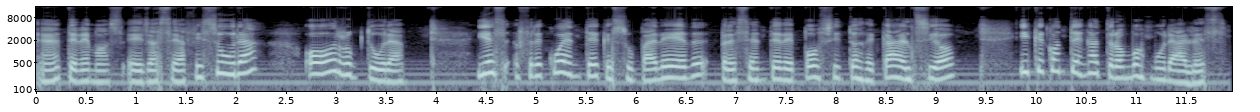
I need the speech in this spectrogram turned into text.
¿eh? Tenemos eh, ya sea fisura o ruptura. Y es frecuente que su pared presente depósitos de calcio y que contenga trombos murales.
